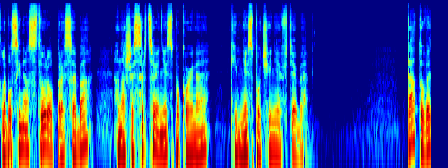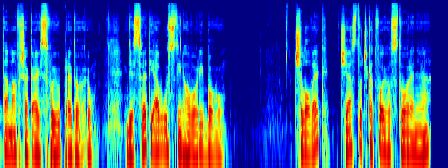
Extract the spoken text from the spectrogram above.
Lebo si nás stvoril pre seba a naše srdce je nespokojné, kým nespočinie v tebe. Táto veta má však aj svoju predohru, kde svätý Augustín hovorí Bohu. Človek, čiastočka tvojho stvorenia,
